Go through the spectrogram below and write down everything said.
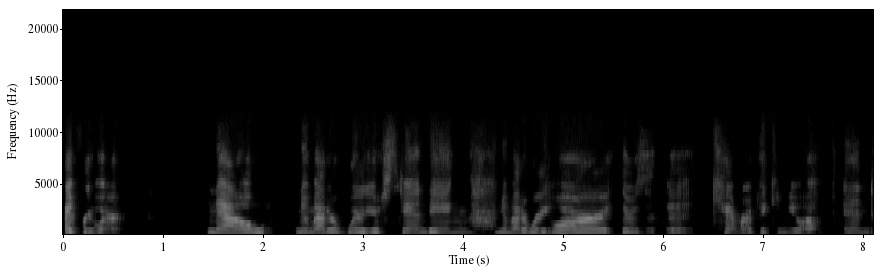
everywhere. Now, no matter where you're standing, no matter where you are, there's a camera picking you up, and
